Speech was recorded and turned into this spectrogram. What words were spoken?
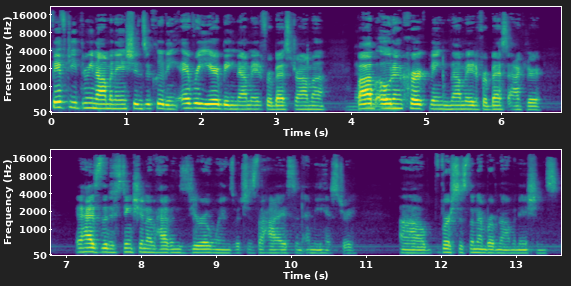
fifty three nominations, including every year being nominated for Best Drama. Bob Never- Odenkirk being nominated for Best Actor. It has the distinction of having zero wins, which is the highest in Emmy history, uh, versus the number of nominations.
